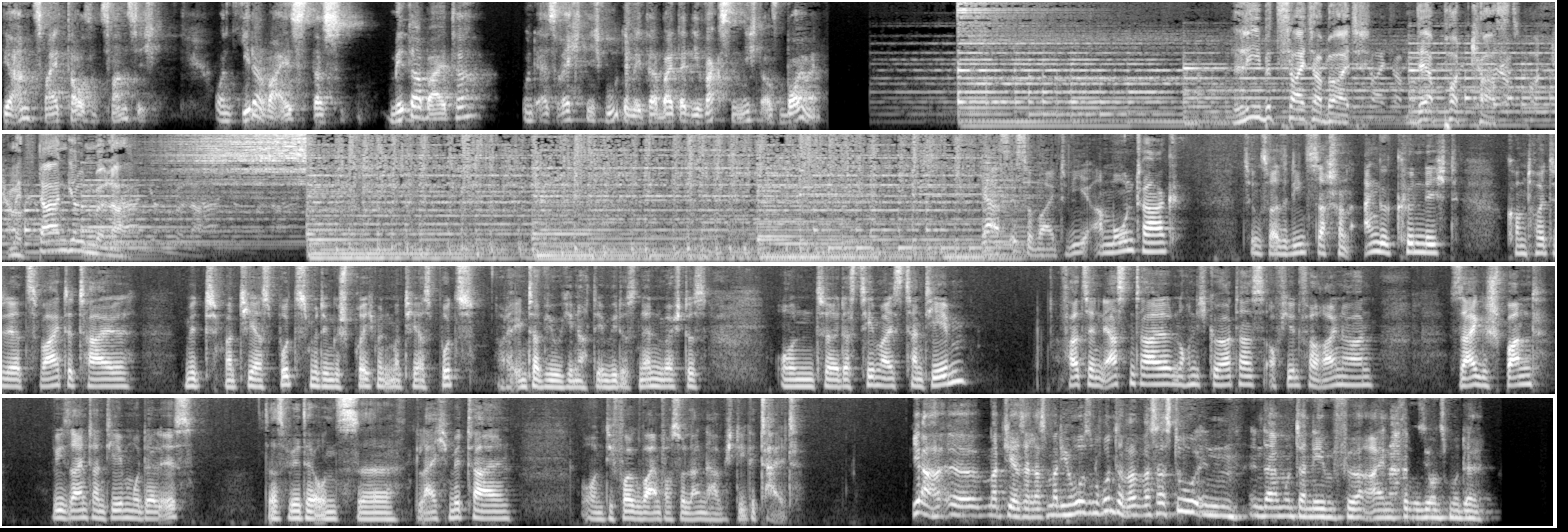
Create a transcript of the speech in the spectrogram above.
Wir haben 2020 und jeder weiß, dass Mitarbeiter und erst recht nicht gute Mitarbeiter, die wachsen nicht auf Bäumen. Liebe Zeitarbeit, der Podcast mit Daniel Müller. Ja, es ist soweit. Wie am Montag bzw. Dienstag schon angekündigt, kommt heute der zweite Teil mit Matthias Butz, mit dem Gespräch mit Matthias Butz oder Interview, je nachdem, wie du es nennen möchtest. Und äh, das Thema ist Tantiemen. Falls du den ersten Teil noch nicht gehört hast, auf jeden Fall reinhören. Sei gespannt, wie sein Tantiemenmodell ist. Das wird er uns äh, gleich mitteilen. Und die Folge war einfach so lang, da habe ich die geteilt. Ja, äh, Matthias, dann lass mal die Hosen runter. Was hast du in, in deinem Unternehmen für ein Provisionsmodell?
